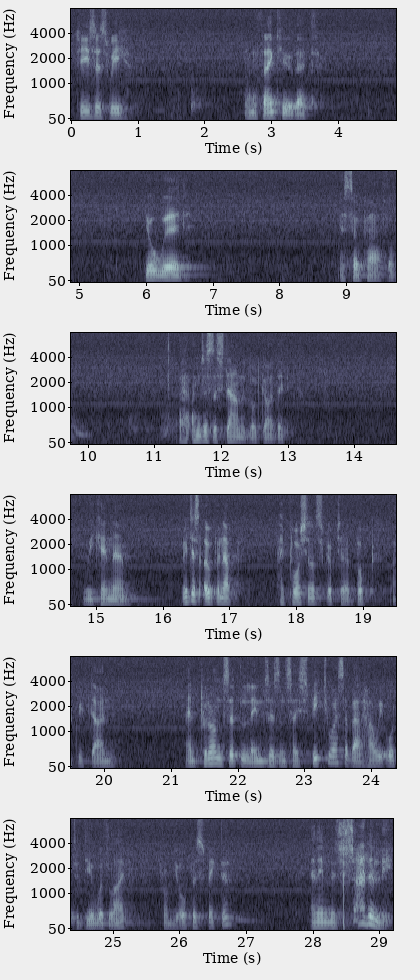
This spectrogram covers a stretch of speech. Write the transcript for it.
Jesus, we want to thank you that your word is so powerful. I'm just astounded, Lord God, that we can um, we just open up a portion of Scripture, a book like we've done, and put on certain lenses and say, speak to us about how we ought to deal with life from your perspective. And then suddenly,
